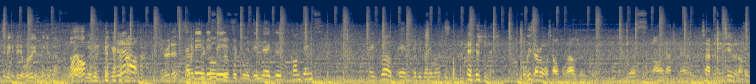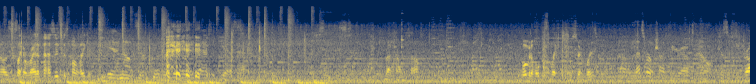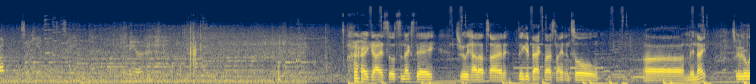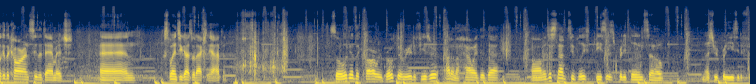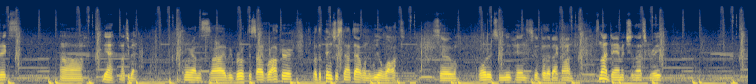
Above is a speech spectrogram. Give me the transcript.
Sometimes I was like, I need to make a video. What are we gonna make it about? Well, Figured it out. here it is. I think this is, this is a good content. It broke and everybody watched. At least everyone was helpful. That was really cool. Yes. Oh, I got you, man. This happened to me too, and I was like, oh, is this like a rite of passage? Because I don't like it. Yeah, no, it's not cool. but it's a rite of passage, yes. Not problems, huh? You want me to hold this in like a certain place? Um, that's what I'm trying to figure out now. Because if you drop this, I can't fix this game. I mean, uh, All right, guys. So it's the next day. It's really hot outside. Didn't get back last night until uh, midnight. So we're gonna go look at the car and see the damage and explain to you guys what actually happened. So looking at the car, we broke the rear diffuser. I don't know how I did that. Um, I just snapped two pieces pretty clean, so that should be pretty easy to fix. Uh, yeah, not too bad. Coming around the side, we broke the side rocker, but the pins just snapped out when the wheel locked. So ordered some new pins. It's gonna throw that back on. It's not damaged, so that's great.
